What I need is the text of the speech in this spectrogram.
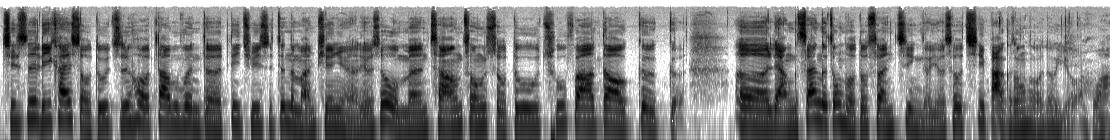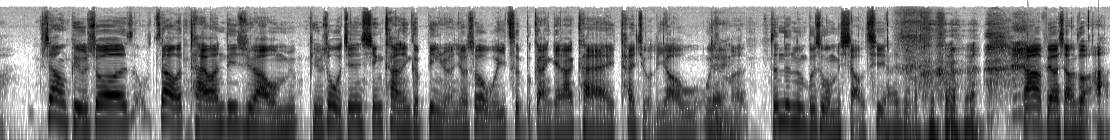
其实离开首都之后，大部分的地区是真的蛮偏远的。有时候我们常从首都出发到各个，呃，两三个钟头都算近的，有时候七八个钟头都有。哇！像比如说，在我台湾地区啊，我们比如说我今天新看了一个病人，有时候我一次不敢给他开太久的药物，为什么？真的那不是我们小气还是什么？大家不要想说啊，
